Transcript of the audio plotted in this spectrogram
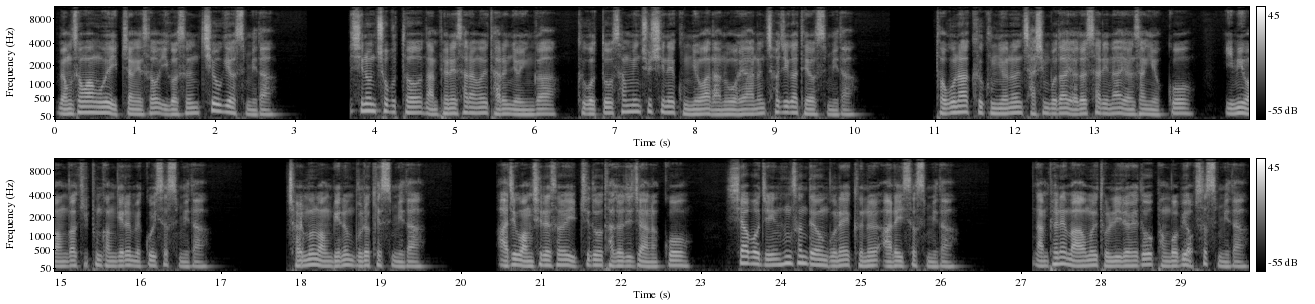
명성황후의 입장에서 이것은 치욕이었습니다. 신혼 초부터 남편의 사랑을 다른 여인과 그것도 상민 출신의 궁녀와 나누어야 하는 처지가 되었습니다. 더구나 그 궁녀는 자신보다 8살이나 연상이었고 이미 왕과 깊은 관계를 맺고 있었습니다. 젊은 왕비는 무력했습니다. 아직 왕실에서의 입지도 다져지지 않았고 시아버지인 흥선대원군의 그늘 아래 있었습니다. 남편의 마음을 돌리려 해도 방법이 없었습니다.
